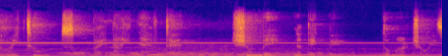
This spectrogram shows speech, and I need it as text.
Story toons by nine F ten শুনবে না দেখবে? তোমার চয়েস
